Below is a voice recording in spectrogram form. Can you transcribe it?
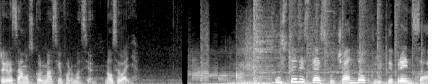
regresamos con más información. No se vaya. Usted está escuchando Club de Prensa,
